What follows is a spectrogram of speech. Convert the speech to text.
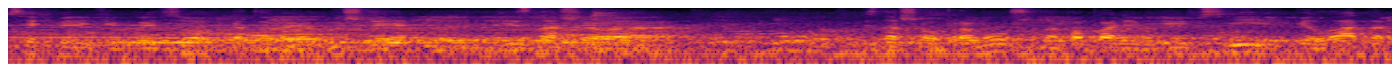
всех великих бойцов, которые вышли из нашего нашего промоушена попали в UFC, в Беллатор.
